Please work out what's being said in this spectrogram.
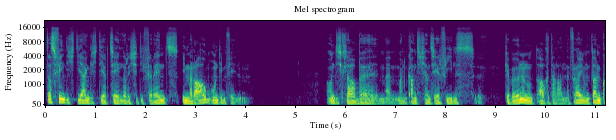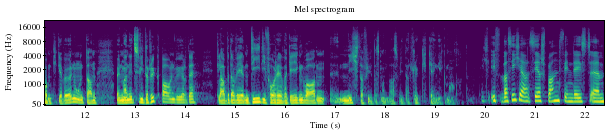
das finde ich die, eigentlich die erzählerische Differenz im Raum und im Film. Und ich glaube, man kann sich an sehr vieles äh, gewöhnen und auch daran erfreuen. Und dann kommt die Gewöhnung und dann, wenn man jetzt wieder rückbauen würde, glaube, da wären die, die vorher dagegen waren, nicht dafür, dass man das wieder rückgängig macht. Ich, ich, was ich ja sehr spannend finde, ist, ähm,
